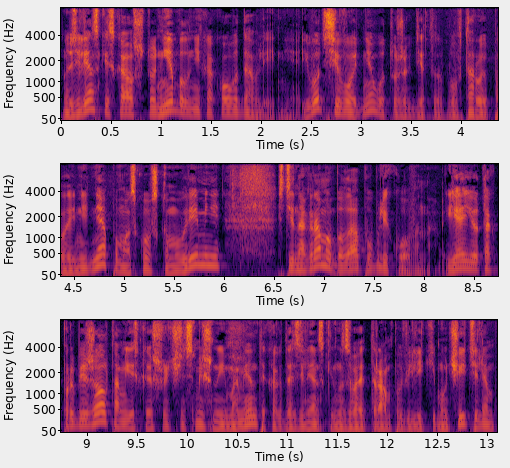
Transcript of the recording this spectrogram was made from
Но Зеленский сказал, что не было никакого давления. И вот сегодня, вот уже где-то во второй половине дня по московскому времени, стенограмма была опубликована. Я ее так пробежал, там есть, конечно, очень смешные моменты, когда Зеленский называет Трампа великим учителем.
